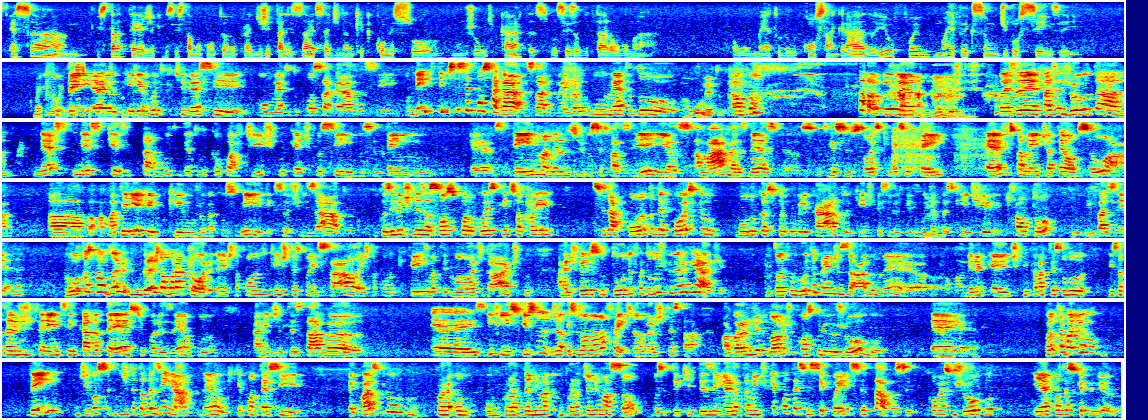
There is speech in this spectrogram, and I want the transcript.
essa estratégia que vocês estavam contando para digitalizar essa dinâmica que começou num jogo de cartas, vocês adotaram alguma algum método consagrado aí ou foi uma reflexão de vocês aí? Como é que não foi? Tem, é, eu queria muito que tivesse um método consagrado, assim. Nem, nem precisa ser consagrado, sabe? Mas algum método. Algum método. Algum, algum método. Mas é, fazer jogo tá. Nesse, nesse quesito tá muito dentro do campo artístico, que é tipo assim, você tem É, você tem N maneiras de você fazer e as amarras, né, as, as restrições que você tem é justamente a tela do celular, a, a bateria que, que o jogo vai consumir tem que ser utilizado. Inclusive, a utilização foram coisas que a gente só foi se dar conta depois que o Lucas foi publicado, que a gente percebeu que teve muita uhum. coisa que a gente que faltou de fazer, né? O Lucas foi um grande laboratório, né? A gente está falando do que a gente testou em sala, a gente está falando que fez manual didático, a gente fez isso tudo e foi tudo de primeira viagem. Então foi muito aprendizado, né? A maneira que a gente ficava testando estratégias diferentes em cada teste, por exemplo. A gente testava. É, enfim, isso, isso, já, isso já lá na frente, né, na hora de testar. Agora, na hora de construir o jogo, é, foi um trabalho bem de você de tentar desenhar né, o que, que acontece. É quase que um, um, um, projeto de anima, um projeto de animação. Você tem que desenhar exatamente o que acontece em sequência. Tá, você começa o jogo e acontece o que primeiro?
